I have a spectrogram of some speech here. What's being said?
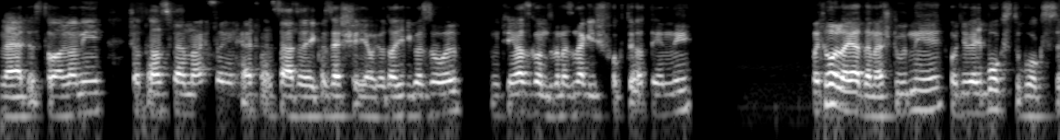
lehet ezt hallani, és a transfermark szerint 70% az esélye, hogy odaigazol, úgyhogy azt gondolom, ez meg is fog történni. Majd hol érdemes tudni, hogy ő egy box-to-box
